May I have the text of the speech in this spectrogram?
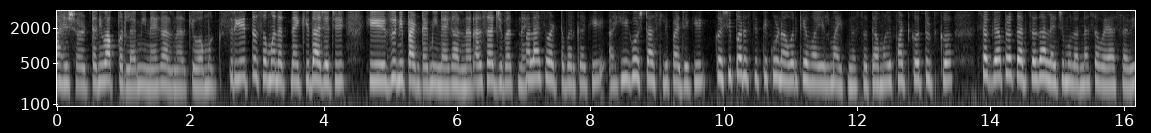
आहे शर्ट त्यांनी वापरला मी नाही घालणार. किंवा मग स्त्री तसं म्हणत नाही की दाजाची ही जुनी पॅन्ट आहे मी नाही घालणार असं अजिबात नाही. मला असं वाटतं बरं का की ही गोष्ट असली पाहिजे की कशी परिस्थिती कुणावर केव्हा येईल माहीत नसतं. त्यामुळे फाटकं तुटकं सगळ्या प्रकारचं घालायची मुलांना सवय असावी.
